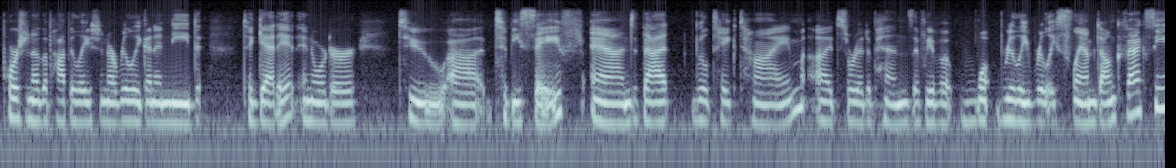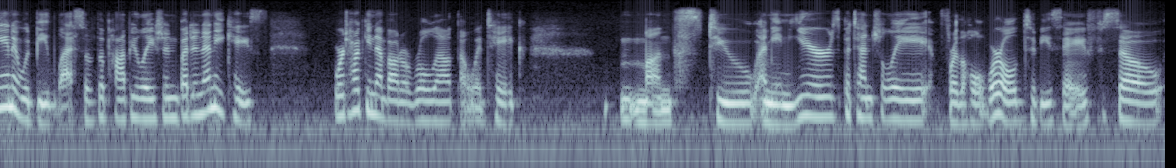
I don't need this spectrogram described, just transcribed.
portion of the population are really going to need to get it in order to uh, to be safe, and that will take time. Uh, it sort of depends. If we have a w- really really slam dunk vaccine, it would be less of the population. But in any case, we're talking about a rollout that would take months to, I mean, years potentially for the whole world to be safe. So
